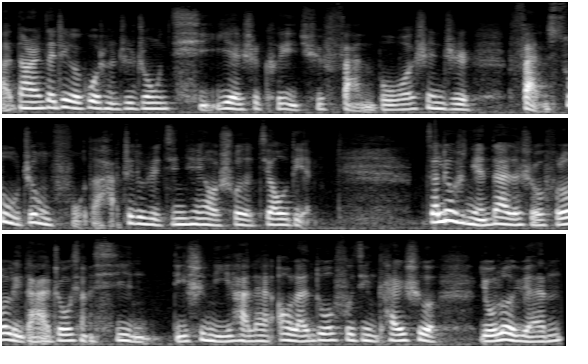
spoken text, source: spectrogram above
啊。当然，在这个过程之中，企业是可以去反驳甚至反诉政府的哈。这就是今天要说的焦点。在六十年代的时候，佛罗里达州想吸引迪士尼，哈来奥兰多附近开设游乐园。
